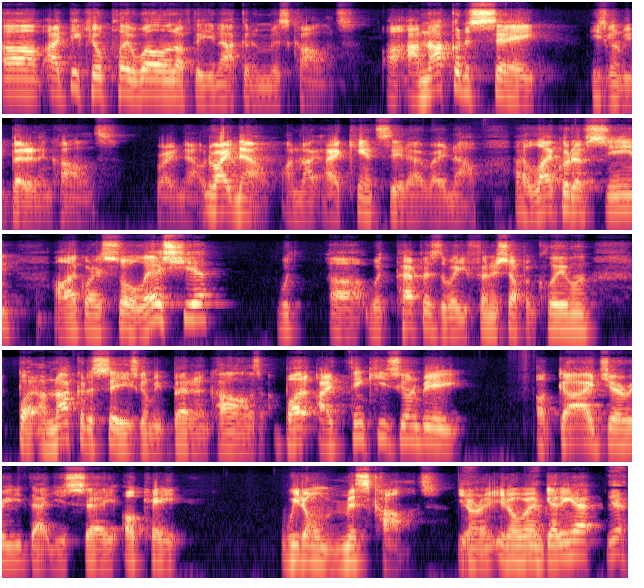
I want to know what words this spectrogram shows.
Um, I think he'll play well enough that you're not going to miss Collins. I- I'm not going to say he's going to be better than Collins right now. Right now, I'm not. I can't say that right now. I like what I've seen. I like what I saw last year with uh, with Peppers, the way he finished up in Cleveland. But I'm not going to say he's going to be better than Collins. But I think he's going to be a guy, Jerry, that you say, okay, we don't miss Collins. You know, you know what I'm getting at? Yeah.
